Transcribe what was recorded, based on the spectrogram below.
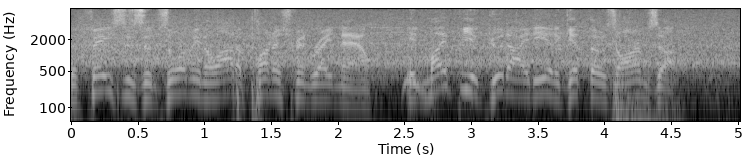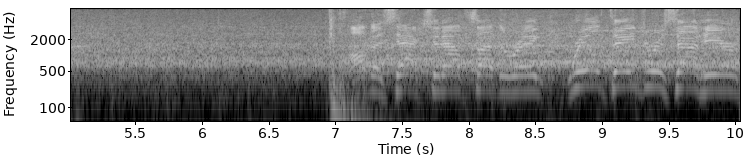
The face is absorbing a lot of punishment right now. It might be a good idea to get those arms up. All this action outside the ring, real dangerous out here.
